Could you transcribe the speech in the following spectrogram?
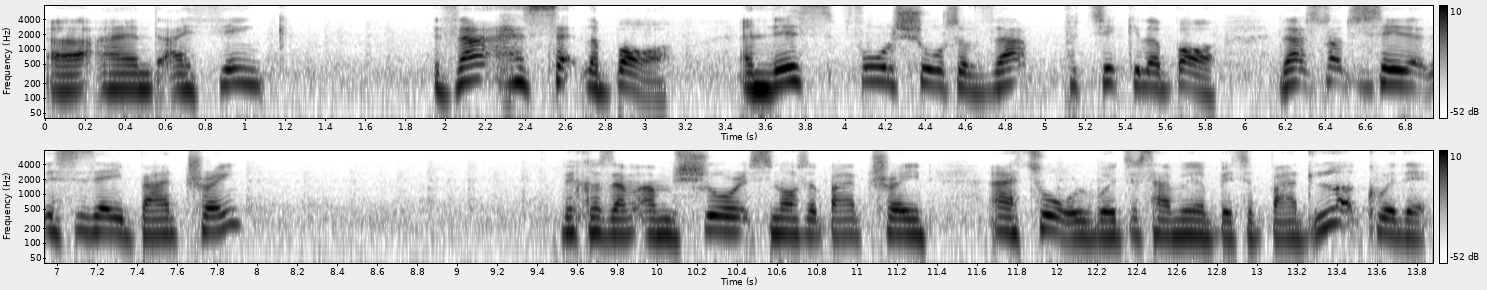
Uh, and I think that has set the bar and this falls short of that particular bar. That's not to say that this is a bad train because I'm, I'm, sure it's not a bad train at all. We're just having a bit of bad luck with it.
